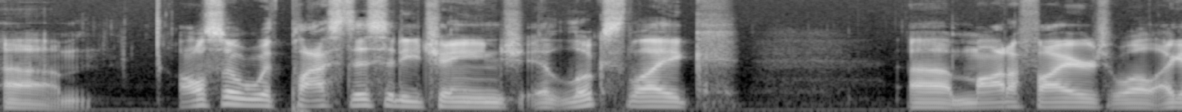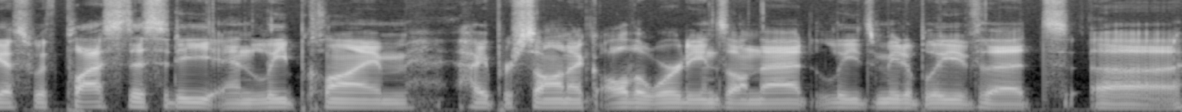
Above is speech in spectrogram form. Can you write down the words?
Um, also with plasticity change it looks like uh, modifiers well i guess with plasticity and leap climb hypersonic all the wordings on that leads me to believe that uh,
